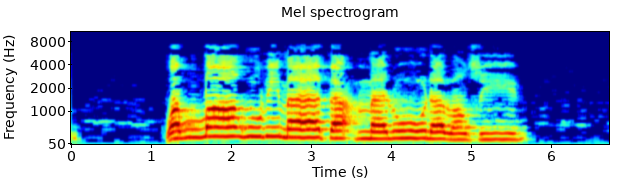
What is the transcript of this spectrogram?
والله بما تعملون بصير.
